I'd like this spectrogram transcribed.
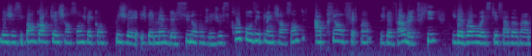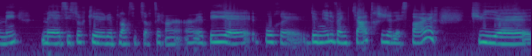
mais je sais pas encore quelle chanson je vais, je vais, je vais mettre dessus, donc je vais juste composer plein de chansons, puis après, on fait, je vais faire le tri, je vais voir où est-ce que ça va m'amener, mais c'est sûr que le plan, c'est de sortir un, EP euh, pour 2024, euh, je l'espère. Puis euh,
